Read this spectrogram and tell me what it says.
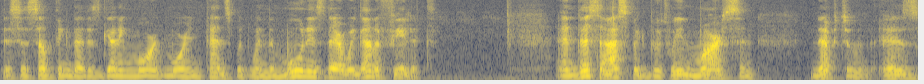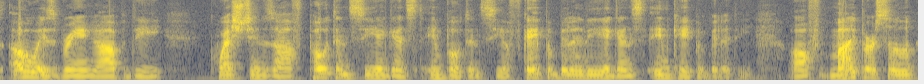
this is something that is getting more and more intense. But when the Moon is there, we're going to feel it. And this aspect between Mars and Neptune is always bringing up the questions of potency against impotency, of capability against incapability, of my personal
